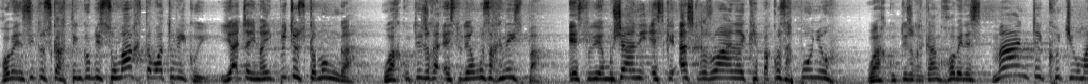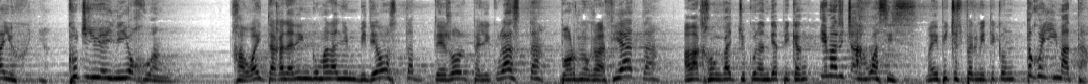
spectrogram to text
Jovencitos kahtinkupi sumakta waturikuy. Yachay maypichus kamunga. Wahkutisqa estudiamos agnispa. Estudiamushani es que ashka ruana que pacosas puño. Wahkutisqa kan jóvenes manchay kuchi umayuhña. Kuchi yuyayniyuhwan. Hawaita galaringu manalin videosta, terror peliculasta, pornografiata. Amak hongachu kunandiapi kan ima rich ahwasis. Maypichus permitikun tukuy imata.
